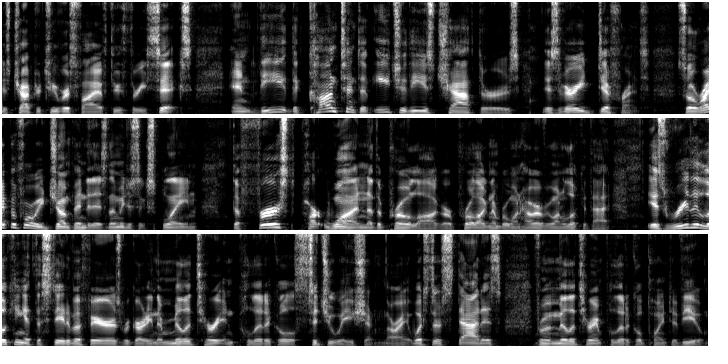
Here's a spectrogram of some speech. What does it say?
is chapter 2 verse 5 through 3 6 and the the content of each of these chapters is very different so right before we jump into this let me just explain. The first part one of the prologue or prologue number one however you want to look at that is really looking at the state of affairs regarding their military and political situation all right? What's their status from a military and political point of view?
